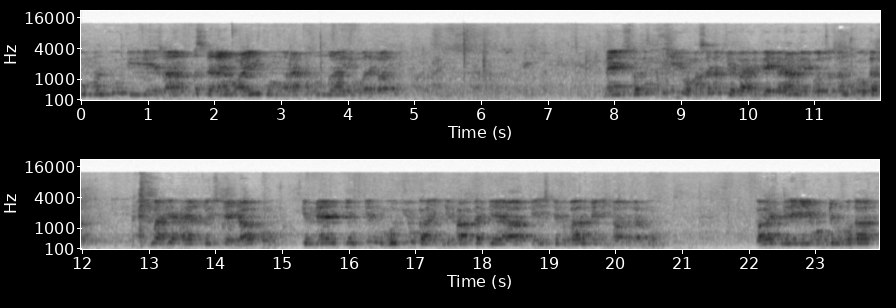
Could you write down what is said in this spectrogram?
ومندوبی اعظام السلام علیکم ورحمۃ اللہ وبرکاتہ میں اس وقت خوشی و مسرت کے باہر کرام میں بہت زن ہو کر مہر حیات تو استعجاب ہوں کہ میں کن کن موضوعوں کا انتخاب کر کے آپ کے استقبال میں نشار کر دوں۔ کاش میرے لیے ممکن ہوتا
